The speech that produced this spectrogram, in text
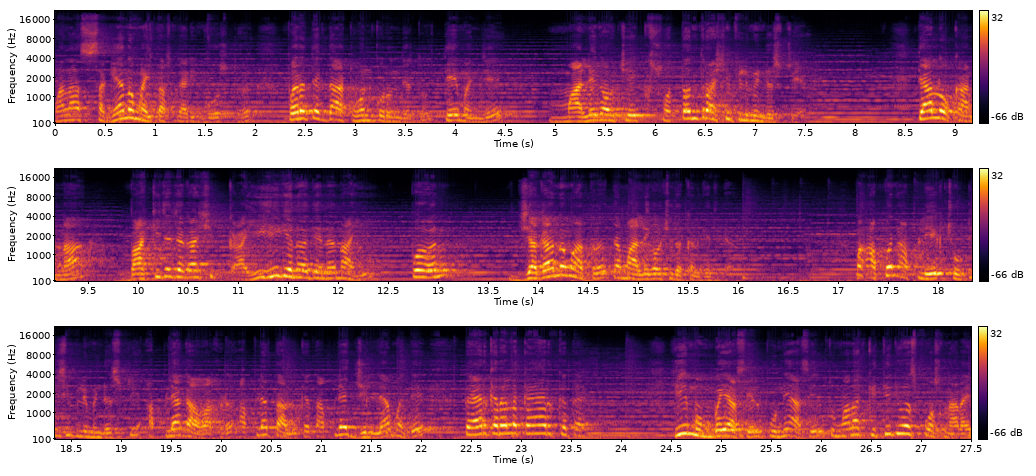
मला सगळ्यांना माहीत असणारी गोष्ट परत एकदा आठवण करून देतो. ते म्हणजे मालेगावची एक स्वतंत्र अशी फिल्म इंडस्ट्री आहे. त्या लोकांना बाकीच्या जगाशी काहीही घेणं देणं नाही पण जगानं मात्र त्या मालेगावची दखल घेतली मग आपण आपली एक छोटीशी फिल्म इंडस्ट्री आपल्या गावाकडं आपल्या तालुक्यात आपल्या जिल्ह्यामध्ये तयार करायला काय हरकत आहे? ही मुंबई असेल पुणे असेल तुम्हाला किती दिवस पोचणार आहे?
